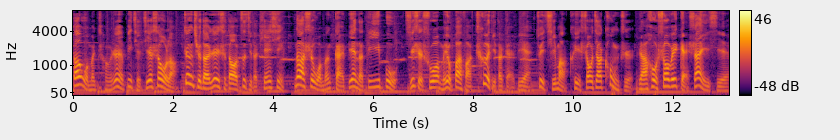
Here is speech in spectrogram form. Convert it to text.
当我们承认并且接受了，正确的认识到自己的天性，那是我们改变的第一步。即使说没有办法彻底的改变，最起码可以稍加控制，然后稍微改善一些。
